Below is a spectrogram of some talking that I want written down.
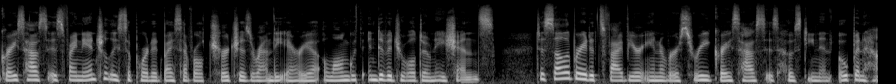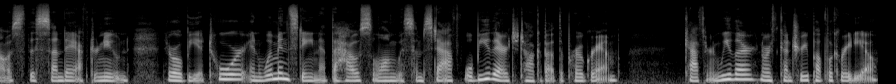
Grace House is financially supported by several churches around the area, along with individual donations. To celebrate its five year anniversary, Grace House is hosting an open house this Sunday afternoon. There will be a tour, and women staying at the house, along with some staff, will be there to talk about the program. Catherine Wheeler, North Country Public Radio.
